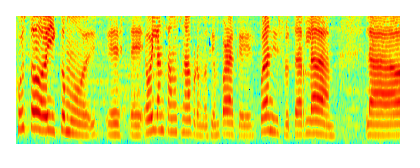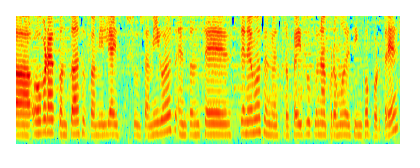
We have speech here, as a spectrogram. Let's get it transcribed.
justo hoy como este hoy lanzamos una promoción para que puedan disfrutar la, la obra con toda su familia y sus amigos. Entonces tenemos en nuestro Facebook una promo de 5x3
